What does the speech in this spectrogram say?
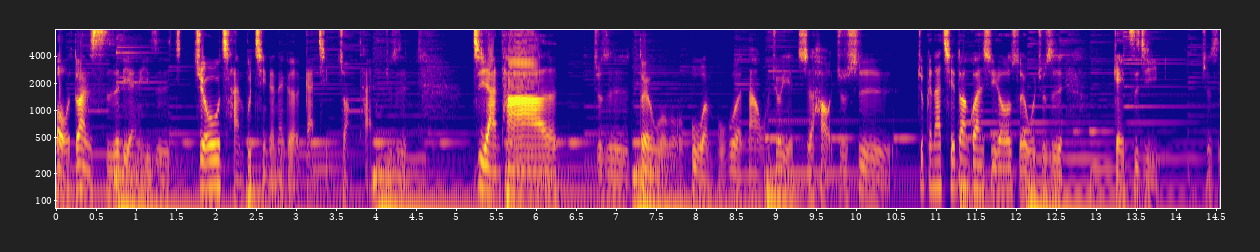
藕断丝连、一直纠缠不清的那个感情状态，就是。既然他就是对我不闻不问，那我就也只好就是就跟他切断关系喽。所以我就是给自己就是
